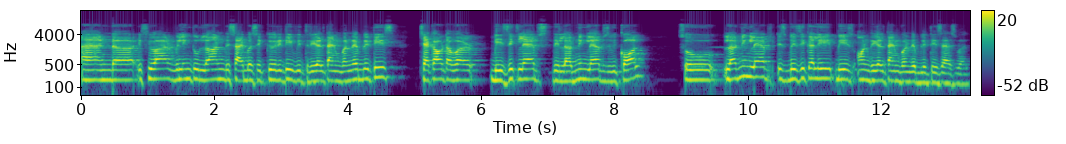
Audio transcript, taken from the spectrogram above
and uh, if you are willing to learn the cybersecurity with real-time vulnerabilities, check out our basic labs, the learning labs we call. So learning labs is basically based on real-time vulnerabilities as well.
